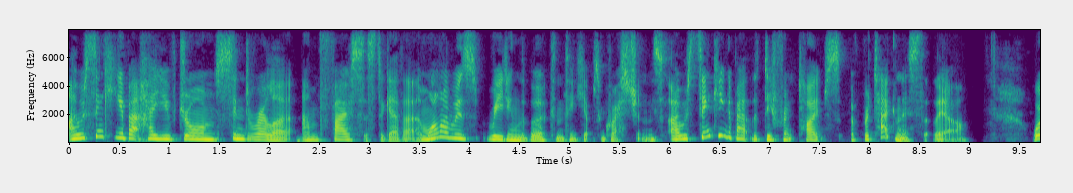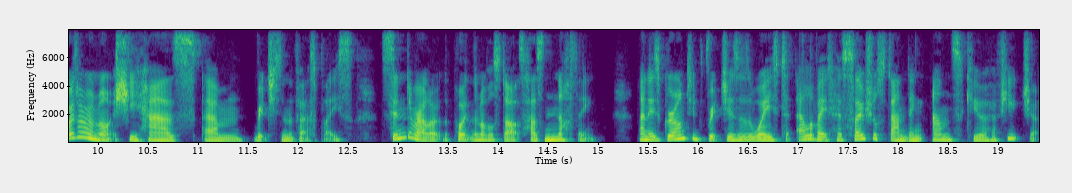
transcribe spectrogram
I was thinking about how you've drawn Cinderella and Faustus together. And while I was reading the book and thinking up some questions, I was thinking about the different types of protagonists that they are. Whether or not she has um, riches in the first place, Cinderella, at the point the novel starts, has nothing and is granted riches as a way to elevate her social standing and secure her future.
